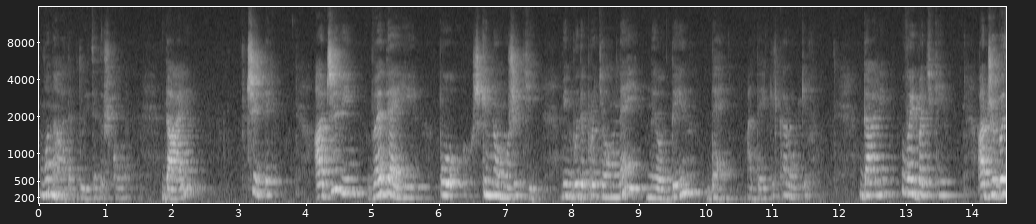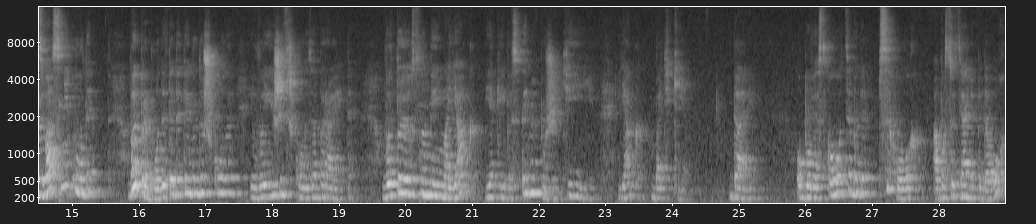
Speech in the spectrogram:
Вона адаптується до школи. Далі вчитель, адже він веде її по шкільному житті. Він буде протягом неї не один день, а декілька років. Далі ви батьки, адже без вас нікуди. Ви приводите дитину до школи і ви її з школи забираєте. Ви той основний маяк, який вестиме по житті її, як батьки. Далі. Обов'язково це буде психолог або соціальний педагог,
